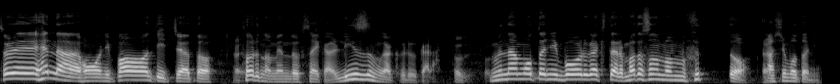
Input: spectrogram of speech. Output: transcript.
それ変な方にポーンっていっちゃうと、はい、取るの面倒くさいからリズムが狂うから。胸元にボールが来たらまたそのままふっと足元に、は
